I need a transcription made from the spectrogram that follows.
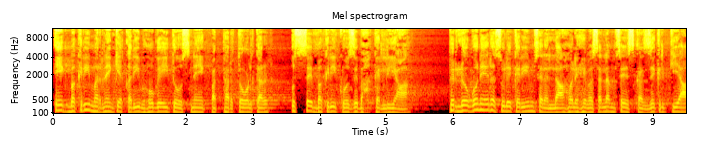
एक बकरी मरने के करीब हो गई तो उसने एक पत्थर तोड़कर उससे बकरी को जिबह कर लिया। फिर लोगों ने रसूल करीम सल्लल्लाहु अलैहि वसल्लम से इसका ज़िक्र किया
